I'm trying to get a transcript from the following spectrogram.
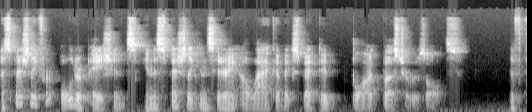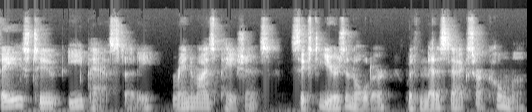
especially for older patients and especially considering a lack of expected blockbuster results. The Phase 2 EPAZ study randomized patients 60 years and older with metastatic sarcoma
